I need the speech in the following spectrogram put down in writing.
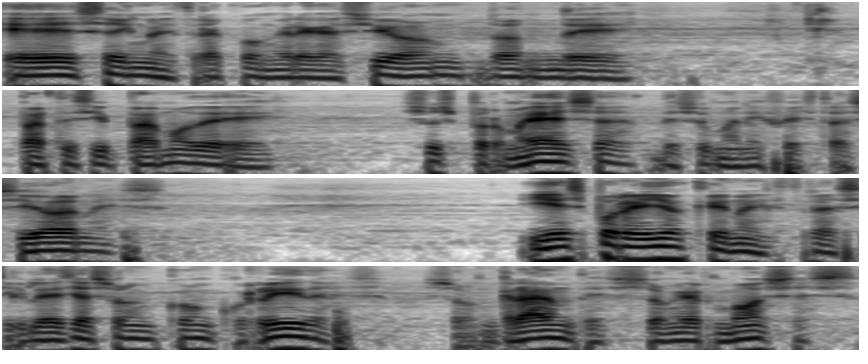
Es en nuestra congregación donde participamos de sus promesas, de sus manifestaciones. Y es por ello que nuestras iglesias son concurridas, son grandes, son hermosas.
